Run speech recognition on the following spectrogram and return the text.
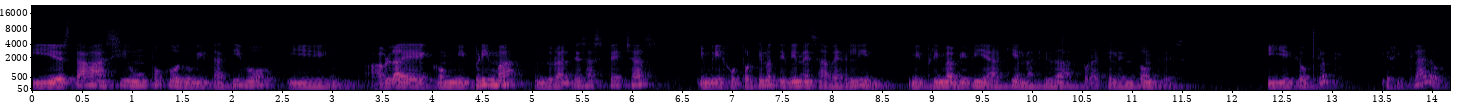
Y estaba así un poco dubitativo y hablé con mi prima durante esas fechas y me dijo, ¿por qué no te vienes a Berlín? Mi prima vivía aquí en la ciudad por aquel entonces. Y hizo clic. Y dije, claro,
